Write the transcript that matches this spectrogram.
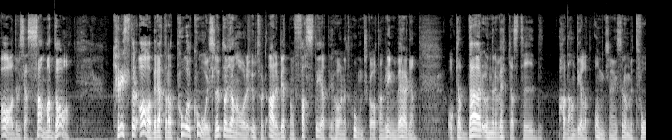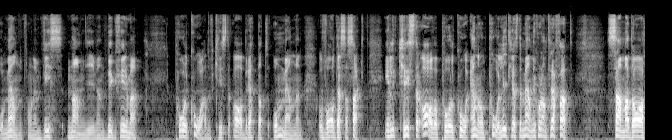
A, det vill säga samma dag. Christer A berättar att Paul K i slutet av januari utfört arbete på en fastighet i hörnet Hornsgatan Ringvägen. Och att där under en veckas tid hade han delat omklädningsrum med två män från en viss namngiven byggfirma. Paul K hade för Christer A berättat om männen och vad dessa sagt. Enligt Christer A var Paul K en av de pålitligaste människor han träffat. Samma dag,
